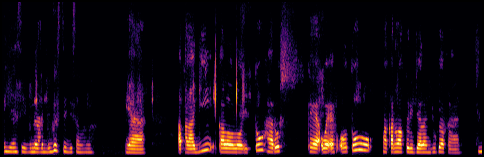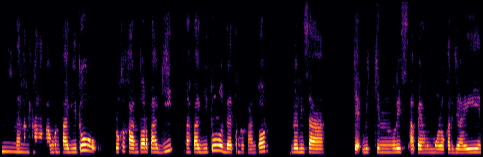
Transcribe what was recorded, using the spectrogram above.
Iya sih, bener-bener gue setuju sama lo. Ya, apalagi kalau lo itu harus kayak WFO tuh makan waktu di jalan juga kan. Hmm. Nah, kalau bangun pagi itu lo ke kantor pagi, nah pagi itu lo datang ke kantor udah bisa kayak bikin list apa yang mau lo kerjain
